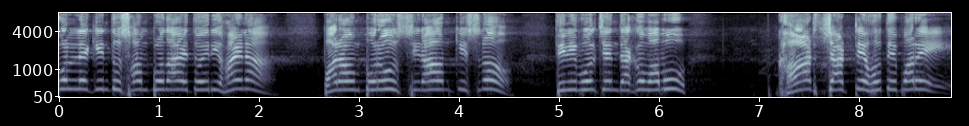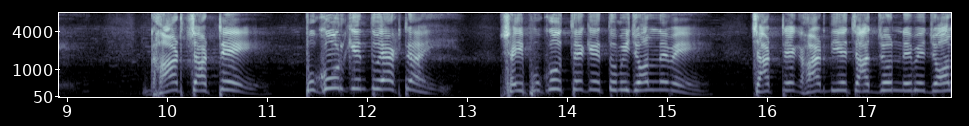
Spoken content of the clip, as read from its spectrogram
করলে কিন্তু সম্প্রদায় তৈরি হয় না। পরম পুরুষ শ্রীরামকৃষ্ণ তিনি বলছেন, দেখো বাবু, ঘাট চারটে হতে পারে, ঘাট চারটে, পুকুর কিন্তু একটাই। সেই পুকুর থেকে তুমি জল নেবে, চারটে ঘাট দিয়ে চারজন নেবে জল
